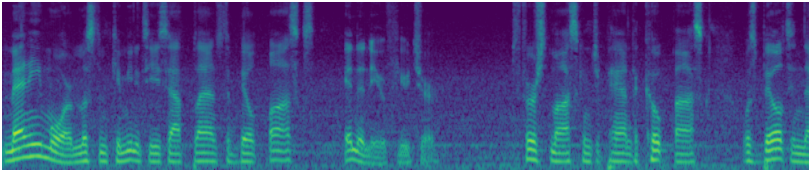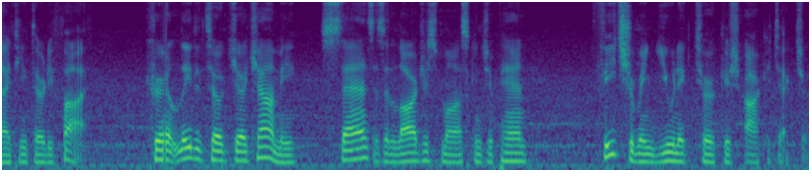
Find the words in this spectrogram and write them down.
many more Muslim communities have plans to build mosques in the near future. First mosque in Japan, the Kobe Mosque, was built in 1935. Currently, the Tokyo Jami stands as the largest mosque in Japan, featuring unique Turkish architecture.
